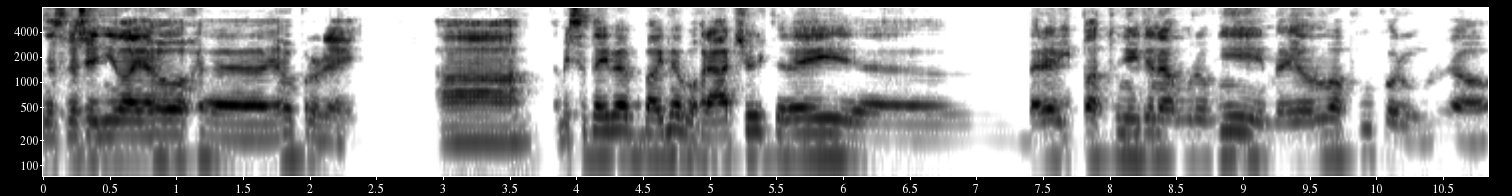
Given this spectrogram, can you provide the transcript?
nezveřejnila jeho, jeho prodej. A my se tady bavíme o hráči, který bere výplatu někde na úrovni milionu a půl korun. Jo?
